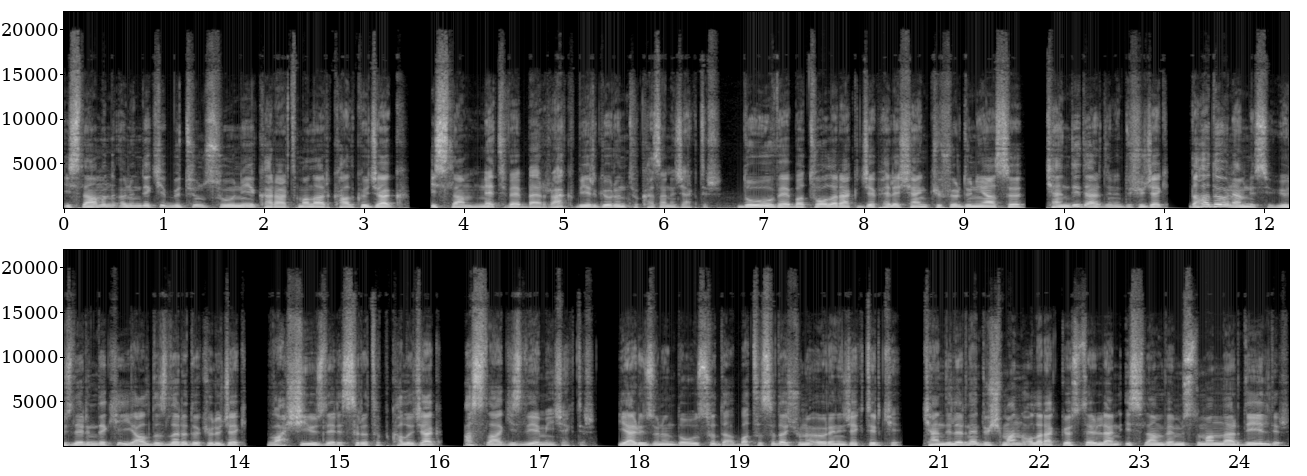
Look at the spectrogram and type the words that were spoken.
İslam'ın önündeki bütün suni karartmalar kalkacak, İslam net ve berrak bir görüntü kazanacaktır. Doğu ve batı olarak cepheleşen küfür dünyası kendi derdini düşecek, daha da önemlisi yüzlerindeki yaldızları dökülecek, vahşi yüzleri sırıtıp kalacak, asla gizleyemeyecektir. Yeryüzünün doğusu da batısı da şunu öğrenecektir ki, kendilerine düşman olarak gösterilen İslam ve Müslümanlar değildir.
